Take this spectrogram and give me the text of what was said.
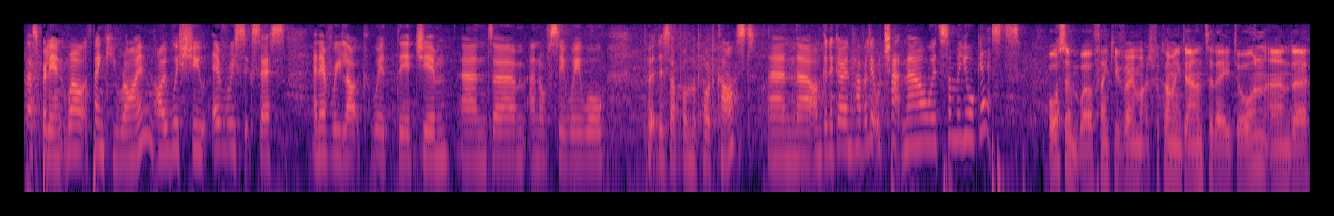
That's brilliant. Well, thank you, Ryan. I wish you every success and every luck with the gym, and um, and obviously we will put this up on the podcast. And uh, I'm going to go and have a little chat now with some of your guests. Awesome. Well, thank you very much for coming down today, Dawn, and uh,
